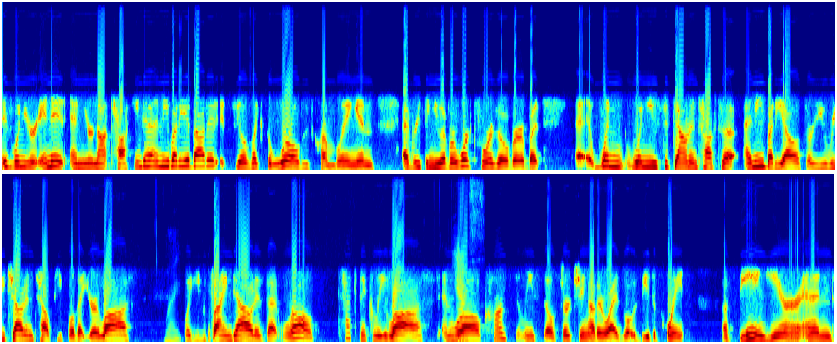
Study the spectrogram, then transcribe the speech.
is when you're in it and you're not talking to anybody about it. It feels like the world is crumbling and everything you ever worked for is over. But uh, when when you sit down and talk to anybody else, or you reach out and tell people that you're lost, Right. what you find out is that we're all technically lost, and we're Yes. all constantly still searching. Otherwise, what would be the point of being here? And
